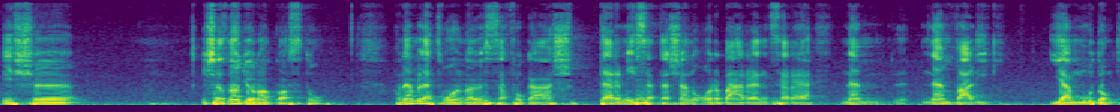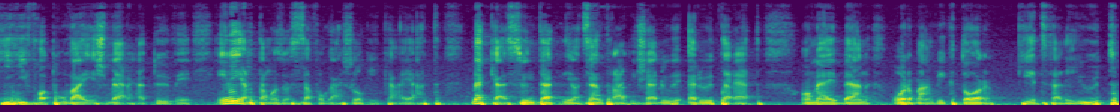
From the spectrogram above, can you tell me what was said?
És, és ez nagyon aggasztó. Ha nem lett volna összefogás, természetesen Orbán rendszere nem, nem válik ilyen módon kihívhatóvá és verhetővé. Én értem az összefogás logikáját. Meg kell szüntetni a centrális erő, erőteret, amelyben Orbán Viktor kétfelé üt,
